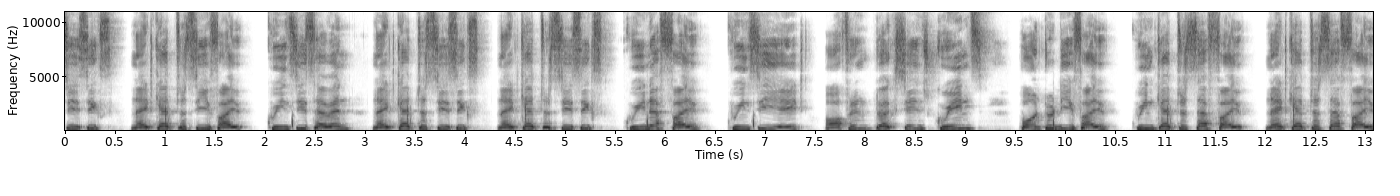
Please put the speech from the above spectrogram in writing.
c six knight capture c five queen c seven knight capture c six knight capture c six queen f five queen c eight offering to exchange queens. Pawn to d five queen captures f five knight captures f five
